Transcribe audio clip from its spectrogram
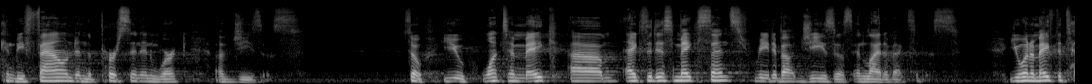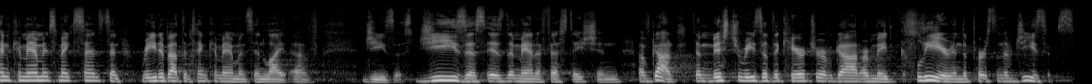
can be found in the person and work of Jesus. So, you want to make um, Exodus make sense? Read about Jesus in light of Exodus. You want to make the Ten Commandments make sense? Then read about the Ten Commandments in light of Jesus. Jesus is the manifestation of God. The mysteries of the character of God are made clear in the person of Jesus.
